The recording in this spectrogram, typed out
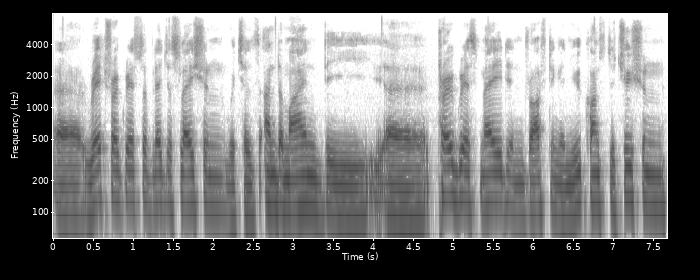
uh, retrogressive legislation, which has undermined the uh, progress made in drafting a new constitution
